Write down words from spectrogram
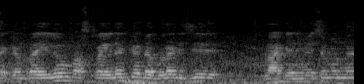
സെക്കൻഡ് ട്രയലും ഫസ്റ്റ് ട്രയലൊക്കെ ഡബിൾ അടിച്ച് ബ്ലാക്ക് അനിമേഷൻ വന്ന്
